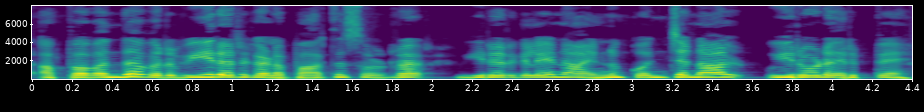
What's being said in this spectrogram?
அப்போ வந்து அவர் வீரர்களை பார்த்து சொல்கிறார் வீரர்களே நான் இன்னும் கொஞ்ச நாள் உயிரோடு இருப்பேன்.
